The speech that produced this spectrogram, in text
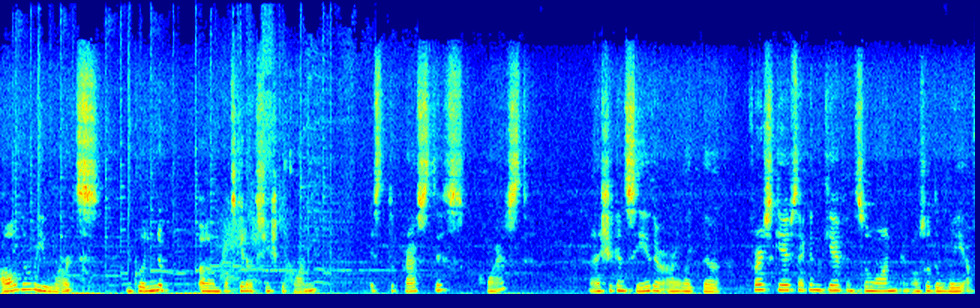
all the rewards, including the um, basket exchange coupon, is to press this quest. And as you can see, there are like the first gift, second gift, and so on, and also the way of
